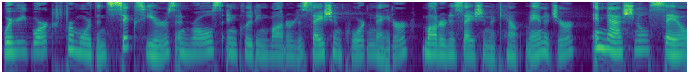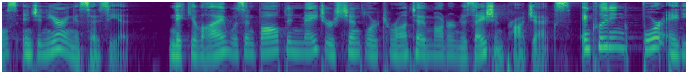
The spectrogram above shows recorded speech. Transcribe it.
where he worked for more than six years in roles including modernization coordinator, modernization account manager, and national sales engineering associate. Nicolai was involved in major Schindler Toronto modernization projects, including 480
